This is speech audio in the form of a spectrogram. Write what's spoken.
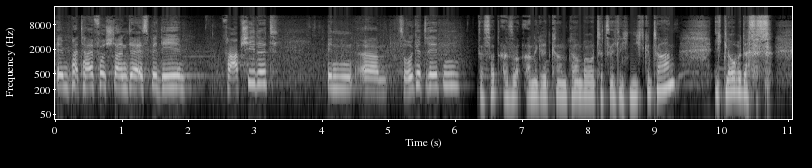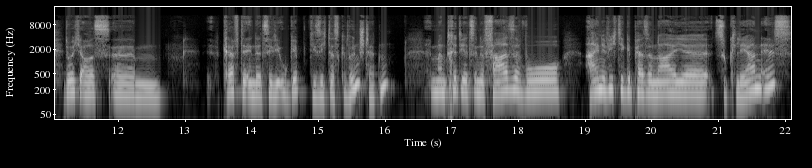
im Parteivorstand der SPD verabschiedet, bin ähm, zurückgetreten. Das hat also Annegret Kramp-Karrenbauer tatsächlich nicht getan. Ich glaube, dass es durchaus ähm, Kräfte in der CDU gibt, die sich das gewünscht hätten. Man tritt jetzt in eine Phase, wo eine wichtige Personalie zu klären ist,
